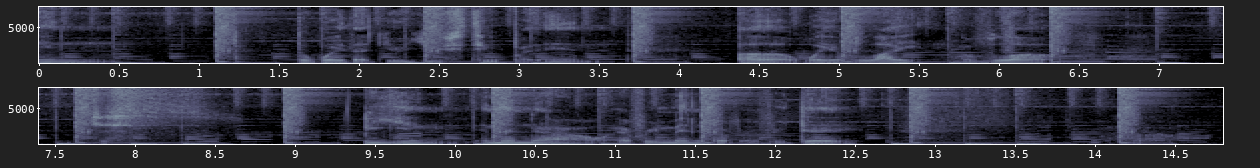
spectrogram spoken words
in the way that you're used to, but in a way of light, of love, just being in the now, every minute of every day, uh,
